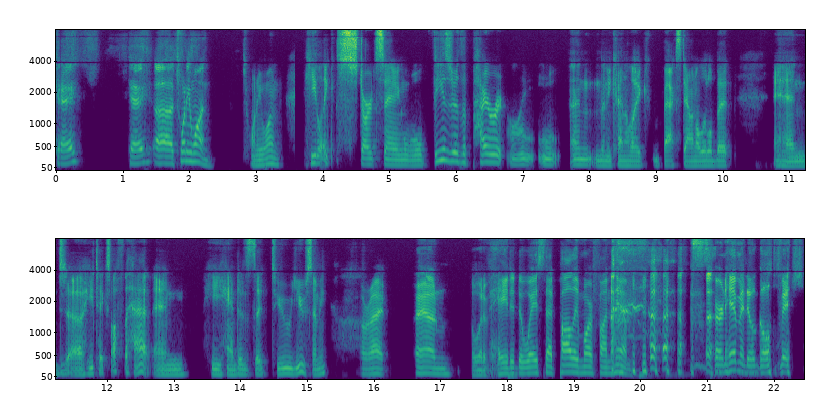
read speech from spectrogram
Okay. Okay. Uh 21. 21 he like starts saying well these are the pirate rule and then he kind of like backs down a little bit and uh, he takes off the hat and he hands it to you semi All right. And I would have hated to waste that polymorph on him. Turn him into a goldfish.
